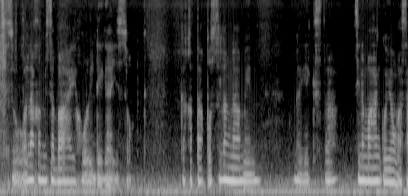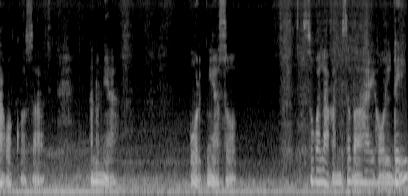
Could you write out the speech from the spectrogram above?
so wala kami sa bahay whole day guys. So kakatapos lang namin nag-extra. Sinamahan ko yung asawa ko sa ano niya work niya. So so wala kami sa bahay whole day.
